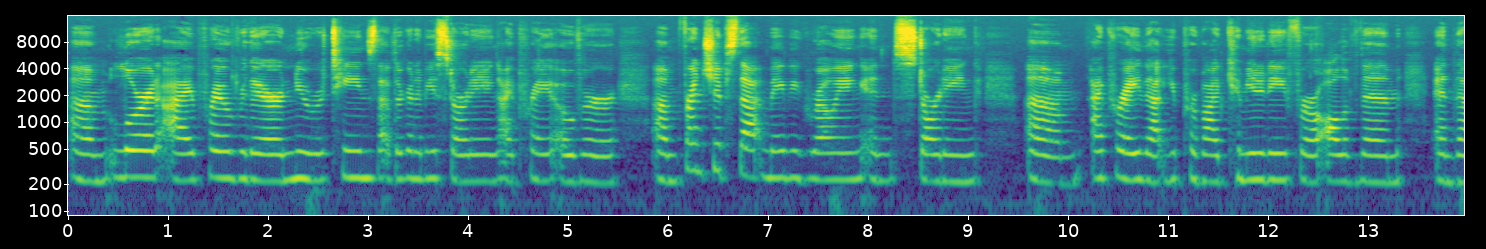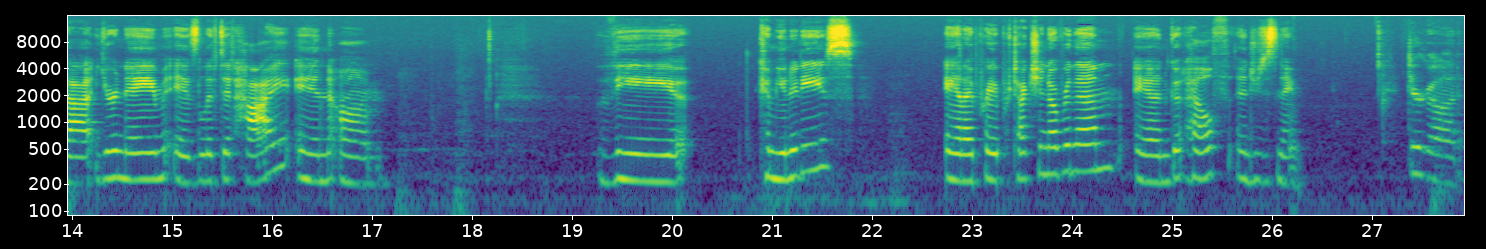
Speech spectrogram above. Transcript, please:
Um, Lord, I pray over their new routines that they're going to be starting. I pray over um, friendships that may be growing and starting. Um, I pray that you provide community for all of them and that your name is lifted high in um, the communities. And I pray protection over them and good health in Jesus' name. Dear God,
